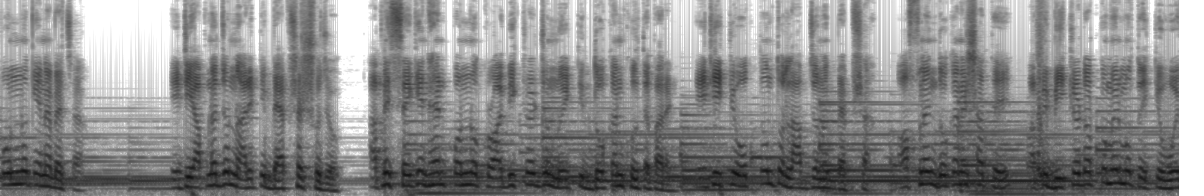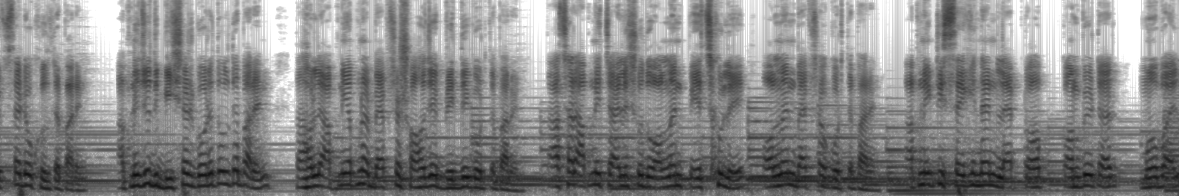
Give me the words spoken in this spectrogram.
পণ্য কেনা বেচা, এটি আপনার জন্য আরেকটি ব্যবসার সুযোগ। আপনি সেকেন্ড হ্যান্ড পণ্য ক্রয় বিক্রয়ের জন্য একটি দোকান খুলতে পারেন। এটি একটি অত্যন্ত লাভজনক ব্যবসা। অফলাইন দোকানের সাথে আপনি বিক্রয় ডট কমের মতো একটি ওয়েবসাইটও খুলতে পারেন। আপনি যদি বিশ্বাস গড়ে তুলতে পারেন, তাহলে আপনি আপনার ব্যবসা সহজেই বৃদ্ধি করতে পারেন। তাছাড়া আপনি চাইলে শুধু অনলাইন পেজ খুলে অনলাইন ব্যবসাও করতে পারেন। আপনি একটি second hand laptop computer mobile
